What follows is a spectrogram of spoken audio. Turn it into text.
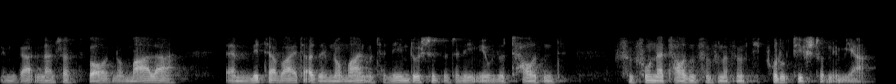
im Gartenlandschaftsbau normaler ähm, Mitarbeiter, also im normalen Unternehmen, Durchschnittsunternehmen, irgendwo so 1500, 1550 Produktivstunden im Jahr.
